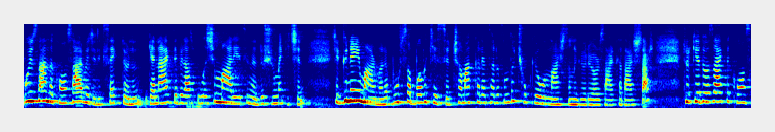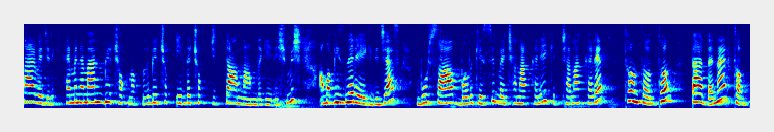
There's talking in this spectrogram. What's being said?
Bu yüzden de konservecilik sektörünün genellikle biraz ulaşım maliyetini düşürmek için işte Güney Marmara, Bursa, Balıkesir, Çanakkale tarafında çok yoğunlaştığını görüyoruz arkadaşlar. Türkiye'de özellikle konservecilik hemen hemen birçok noktada, birçok ilde çok ciddi anlamda gelişmiş. Ama biz nereye gideceğiz? Bursa, Balıkesir ve Çanakkale'ye ki Çanakkale ton ton ton, Dardanel ton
